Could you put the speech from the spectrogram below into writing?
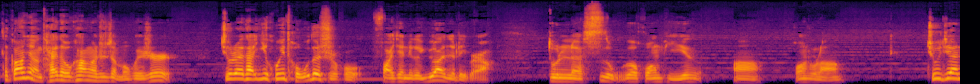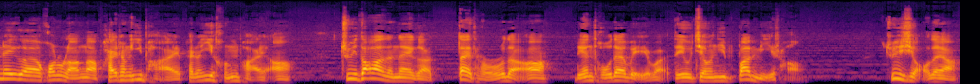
他刚想抬头看看是怎么回事就在他一回头的时候，发现这个院子里边啊，蹲了四五个黄皮子啊，黄鼠狼。就见这个黄鼠狼啊，排成一排，排成一横排啊。最大的那个带头的啊，连头带尾巴得有将近半米长。最小的呀，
